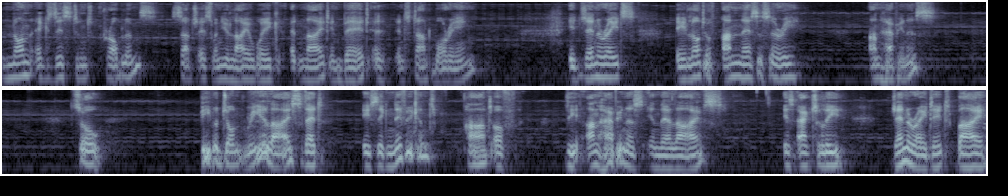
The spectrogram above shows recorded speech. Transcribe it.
non-existent problems, such as when you lie awake at night in bed and start worrying. It generates a lot of unnecessary unhappiness. So people don't realize that a significant part of the unhappiness in their lives is actually generated by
